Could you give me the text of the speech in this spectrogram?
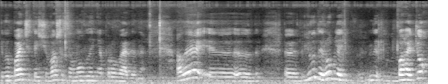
і ви бачите, що ваше замовлення проведене. Але е, е, люди роблять багатьох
